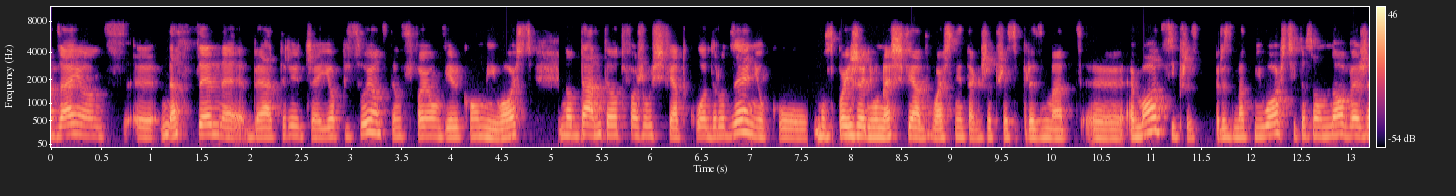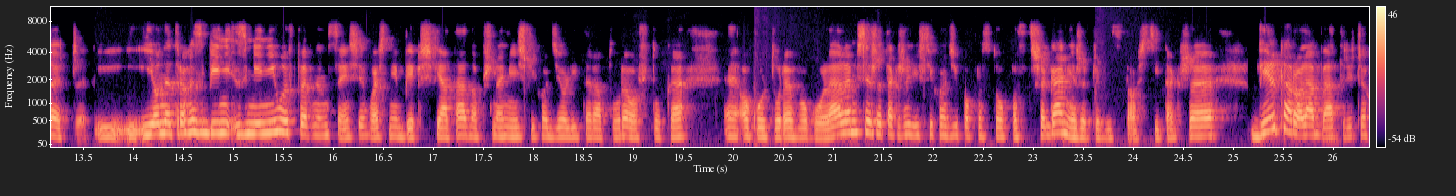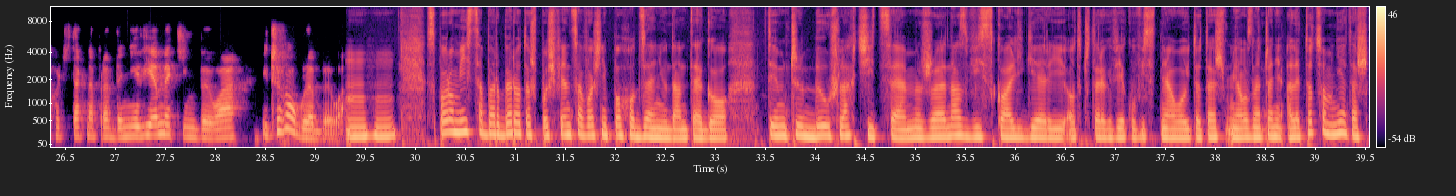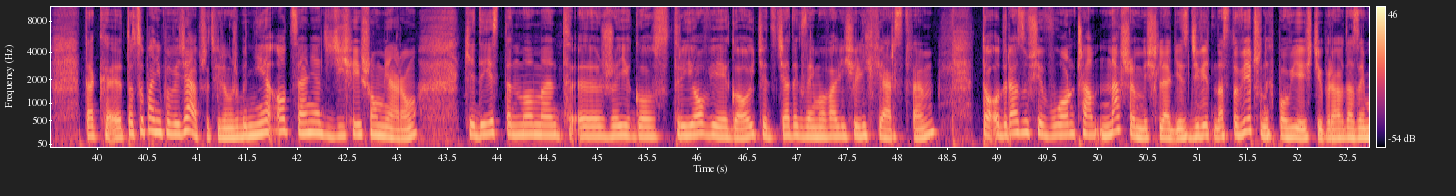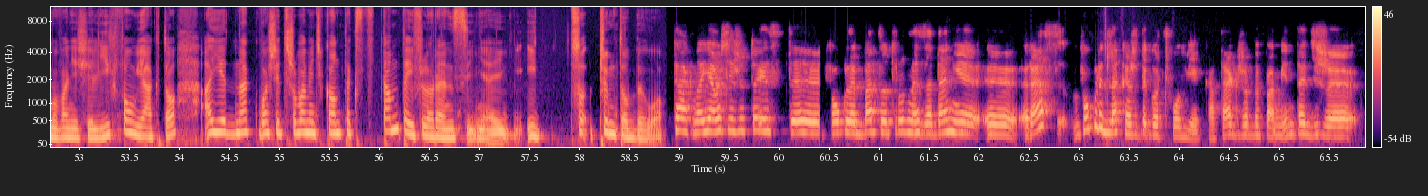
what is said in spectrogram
y, na scenę Beatrycze i opisując tę swoją wielką miłość, no Dante otworzył świat ku odrodzeniu, ku no, spojrzeniu na świat właśnie także przez pryzmat y, emocji, przez pryzmat miłości. To są nowe rzeczy i, i one trochę zmieniły w pewnym sensie właśnie bieg świata, no przynajmniej jeśli chodzi o literaturę, o sztukę, y, o kulturę w ogóle, ale myślę, że także jeśli chodzi po prostu o postrzeganie rzeczywistości. Także wielka rola Beatrycze, choć tak naprawdę nie wiemy, kim była i czy w ogóle była. Mm -hmm. Sporo miejsca Barbero też poświęca właśnie pochodzeniu Dantego, tym, czy był szlachcicem, że nazwisko Alighieri od czterech wieków istniało i to też miało znaczenie, ale to, co mnie też, tak, to, co pani powiedziała przed chwilą, żeby nie oceniać dzisiejszą miarą, kiedy jest ten moment, y, że jego stryjowie, jego ojciec, dziadek zajmowali się lichwiarstwem, to od razu się włącza nasze myślenie z XIX-wiecznych powieści, prawda, zajmowanie się lichwą, jak to, a jednak właśnie trzeba mieć kontekst tamtej Florencji, nie? I co, czym to było? Tak, no ja myślę, że to jest y, w ogóle bardzo trudne zadanie y, raz w ogóle dla każdego człowieka, tak, żeby pamiętać, że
